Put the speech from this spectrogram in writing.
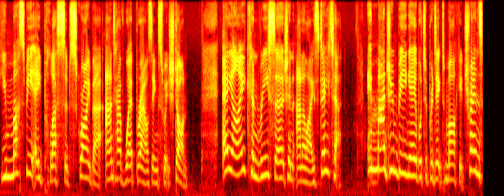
you must be a Plus subscriber and have web browsing switched on. AI can research and analyze data. Imagine being able to predict market trends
